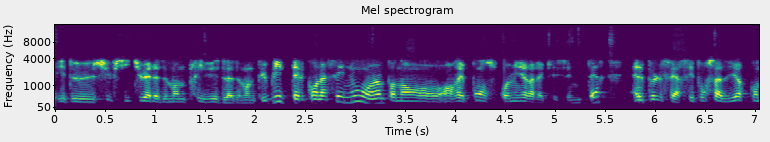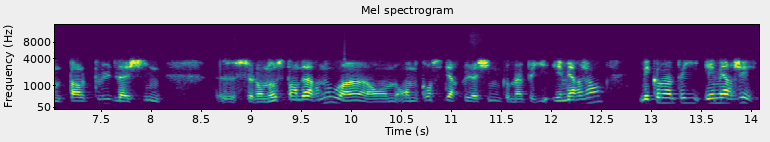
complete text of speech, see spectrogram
et de substituer à la demande privée de la demande publique, telle qu'on l'a fait nous, hein, pendant en réponse première à la crise sanitaire, elle peut le faire. C'est pour ça d'ailleurs qu'on ne parle plus de la Chine euh, selon nos standards, nous, hein, on, ne considère plus la Chine comme un pays émergent, mais comme un pays émergé,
